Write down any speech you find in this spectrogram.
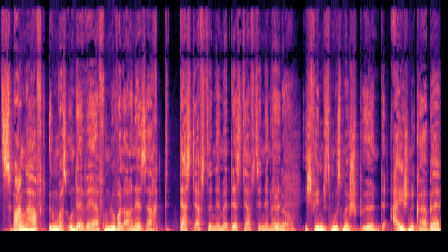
zwanghaft irgendwas unterwerfen, nur weil einer sagt, das darfst du nicht mehr, das darfst du nicht mehr. Genau. Ich finde, das muss man spüren. Der eigene Körper,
